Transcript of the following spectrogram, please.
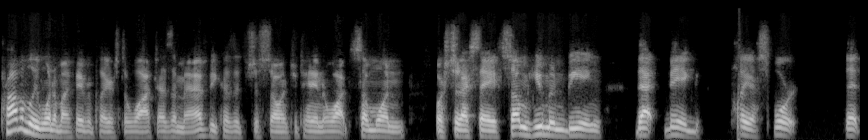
probably one of my favorite players to watch as a Mav because it's just so entertaining to watch someone, or should I say, some human being that big play a sport that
